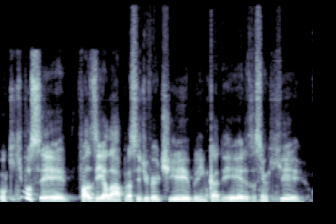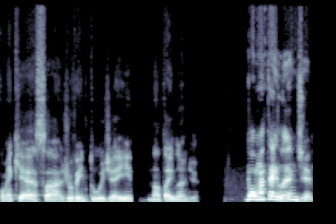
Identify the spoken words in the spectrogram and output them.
O que, que você fazia lá para se divertir, brincadeiras, assim, o que, que como é que é essa juventude aí na Tailândia? Bom, na Tailândia,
